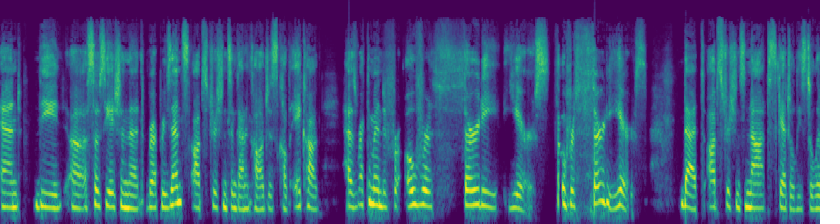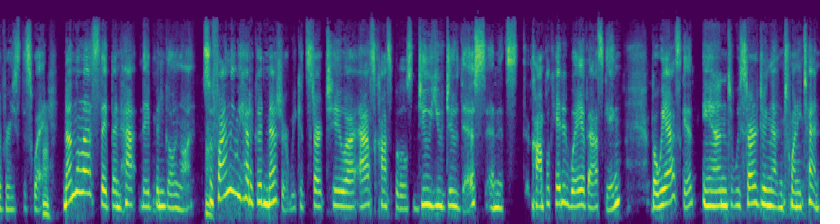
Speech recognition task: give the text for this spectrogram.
And the uh, association that represents obstetricians and gynecologists called ACOG has recommended for over 30 years, over 30 years, that obstetricians not schedule these deliveries this way. Mm. Nonetheless, they've been ha- they've been going on. Mm. So finally, we had a good measure. We could start to uh, ask hospitals, "Do you do this?" And it's a complicated way of asking, but we ask it, and we started doing that in 2010. In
